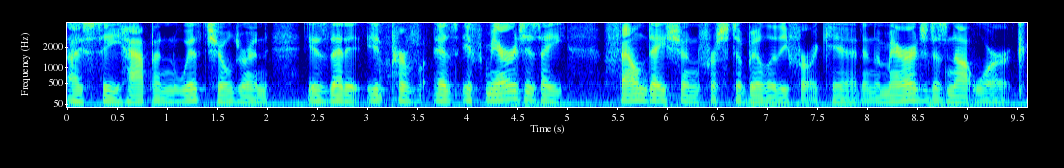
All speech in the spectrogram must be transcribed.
I see happen with children is that it, it prov- as if marriage is a foundation for stability for a kid, and a marriage does not work,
